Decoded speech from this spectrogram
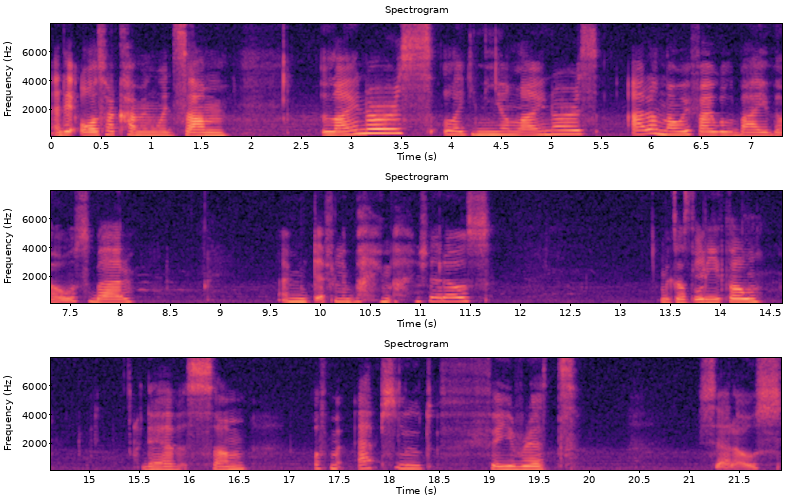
And they also are coming with some liners, like neon liners I don't know if I will buy those, but I'm definitely buying eyeshadows because Lethal they have some of my absolute favorite shadows.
